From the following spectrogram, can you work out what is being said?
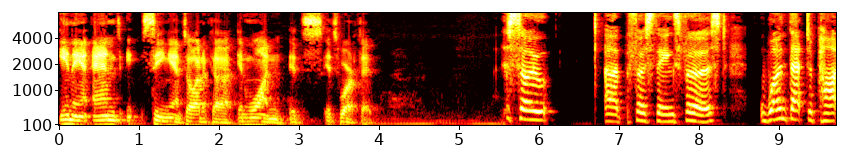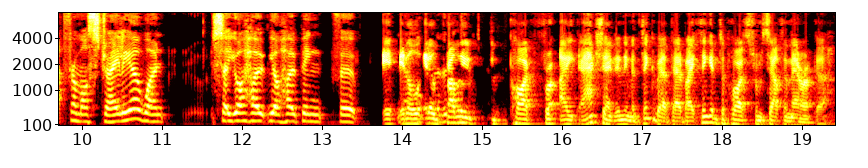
in and seeing Antarctica in one, it's it's worth it. So, uh, first things first. Won't that depart from Australia? Won't so you're hope you're hoping for it, will it'll probably depart from. I actually I didn't even think about that, but I think it departs from South America.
